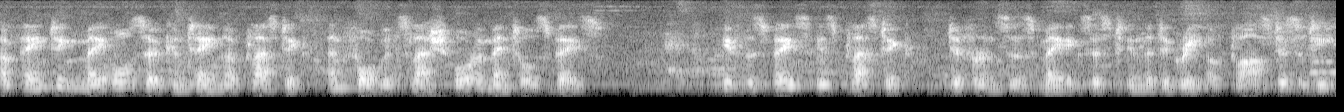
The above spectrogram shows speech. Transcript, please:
a painting may also contain a plastic and forward slash or a mental space. If the space is plastic, differences may exist in the degree of plasticity.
